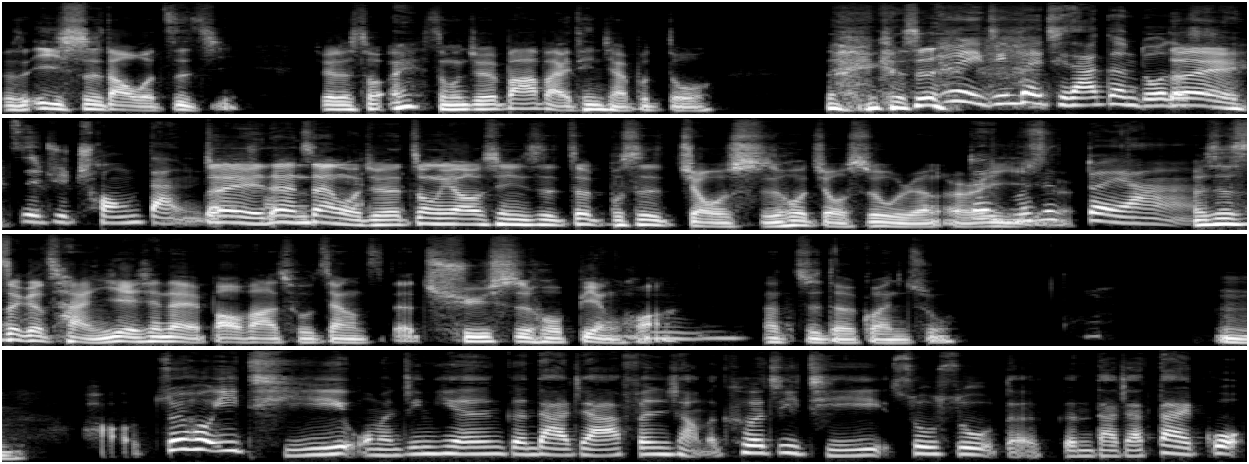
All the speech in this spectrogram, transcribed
就是意识到我自己觉得说，哎、欸，怎么觉得八百听起来不多？对，可是因为已经被其他更多的字去冲淡了。对，但但我觉得重要性是，这不是九十或九十五人而已，不是对啊，而是这个产业现在也爆发出这样子的趋势或变化，嗯、那值得关注。对，嗯，好，最后一题，我们今天跟大家分享的科技题，速速的跟大家带过，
